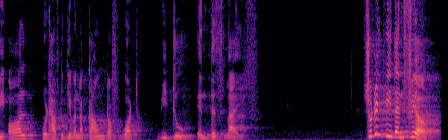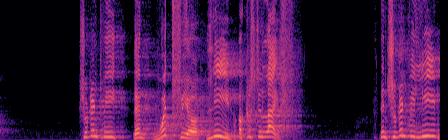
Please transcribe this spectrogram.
we all would have to give an account of what we do in this life. Shouldn't we then fear? Shouldn't we then, with fear, lead a Christian life? Then shouldn't we lead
